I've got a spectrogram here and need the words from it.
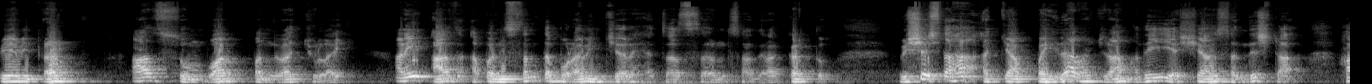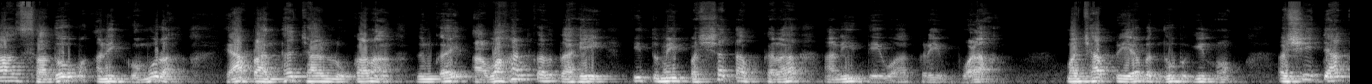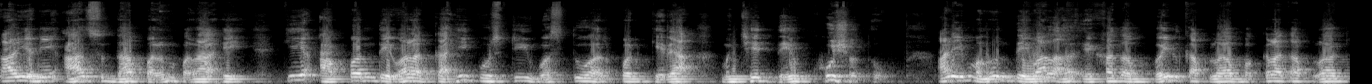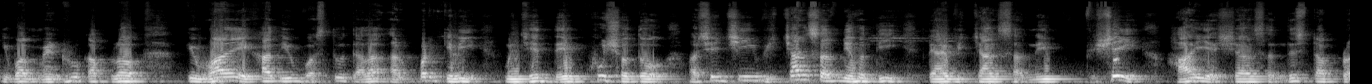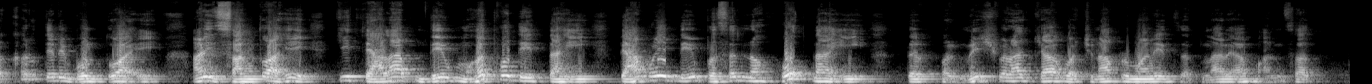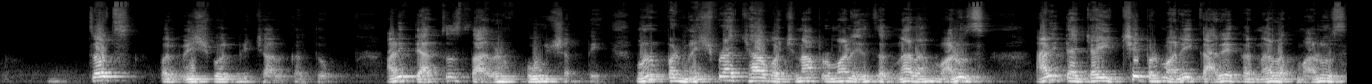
प्रिय मित्र आज सोमवार पंधरा जुलै. आणि आज आपण संत बोराविंचर ह्याचा सण साजरा करतो. विशेषत आजच्या पहिल्या वचनामध्ये यशा संदिष्टा हा साधोम आणि गोमोरा या प्रांताच्या लोकांना जणू काही आवाहन करत आहे की तुम्ही पश्चाताप करा आणि देवाकडे वळा. माझ्या प्रिय बंधू भगिनो अशी त्या काळी आणि आज सुद्धा परंपरा आहे की आपण देवाला काही गोष्टी वस्तू अर्पण केल्या म्हणजे देव खुश होतो. आणि म्हणून देवाला एखादा बैल कापला बकरा कापला किंवा मेंढरू कापलं किंवा एखादी वस्तू त्याला अर्पण केली म्हणजे देव खुश होतो अशी जी विचारसरणी होती त्या विचारसरणीविषयी हा यशा संदिष्टा प्रखरतेने बोलतो आहे आणि सांगतो आहे की त्याला देव महत्त्व देत नाही त्यामुळे देव प्रसन्न होत नाही. तर परमेश्वराच्या वचनाप्रमाणे जगणाऱ्या माणसाचाच परमेश्वर विचार करतो आणि त्याचंच तारण होऊ शकते. म्हणून परमेश्वराच्या वचनाप्रमाणे जगणारा माणूस आणि त्याच्या इच्छेप्रमाणे कार्य करणारा माणूस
